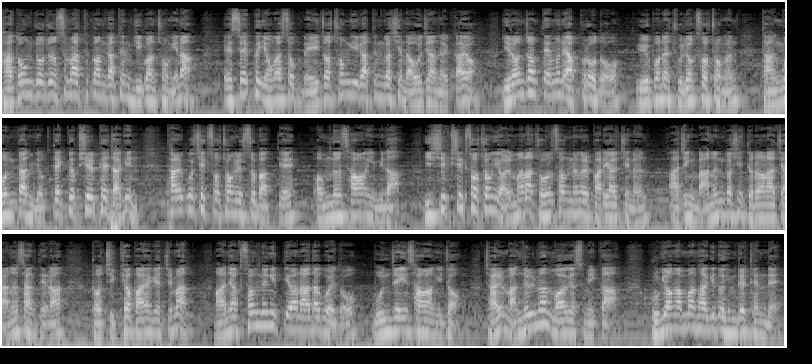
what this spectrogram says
자동 조준 스마트건 같은 기관총이나 SF 영화 속 레이저 총기 같은 것이 나오지 않을까요? 이런 점 때문에 앞으로도 일본의 주력 소총은 당분간 역대급 실패작인 8, 9식 소총일 수밖에 없는 상황입니다. 20식 소총이 얼마나 좋은 성능을 발휘할지는 아직 많은 것이 드러나지 않은 상태라 더 지켜봐야겠지만 만약 성능이 뛰어나다고 해도 문제인 상황이죠. 잘 만들면 뭐하겠습니까? 구경 한번 하기도 힘들 텐데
